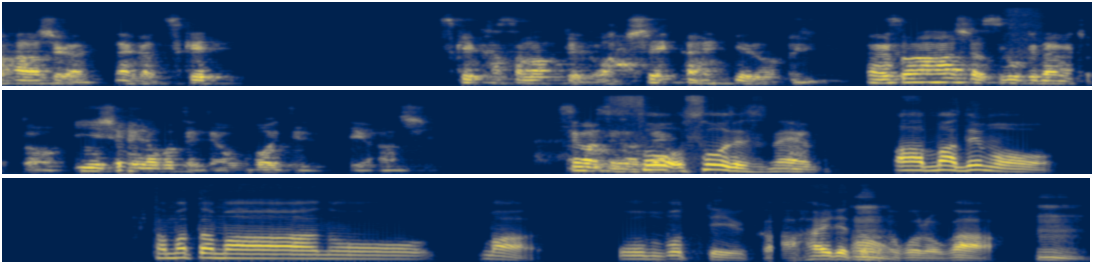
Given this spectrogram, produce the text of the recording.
う話がなんか付け、付け重なってるかもしれないけど、その話はすごくなんかちょっと印象に残ってて覚えてるっていう話。すいません、そう、そうですね。あ、まあでも、たまたま、あの、まあ、応募っていうか、入れたところが、うん。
